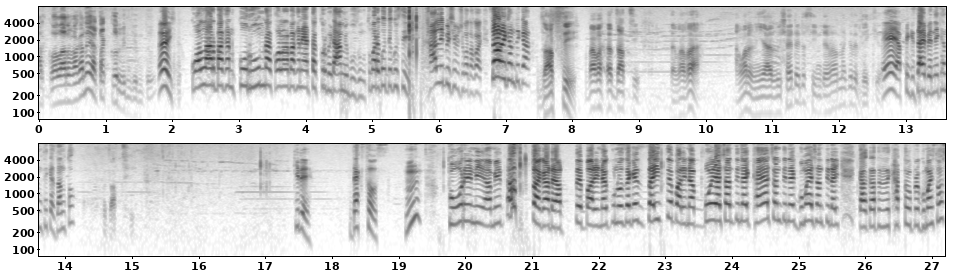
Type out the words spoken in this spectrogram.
আর কলার বাগানে অ্যাটাক করবেন কিন্তু। এই কলার বাগান করুম না কলার বাগানে অ্যাটাক করবে এটা আমি বুঝুম। তোমার কইতে কইছি খালি বেশি বেশি কথা কয়। যাও এখান থেকে। যাচ্ছি। বাবা যাচ্ছি। তা বাবা আমার মিয়ার বিষয়টা একটু চিন্তা ভাবনা করে দেখি। এই আপনি কি যাইবেন এখান থেকে? জানতো? যাচ্ছি। কিরে? দেখছস? তোরে নিয়ে আমি রাস্তাঘাটে হাঁটতে পারি না, কোনো জায়গায় যাইতে পারি না, বইয়া শান্তি নাই, খায়া শান্তি নাই, ঘুমায় শান্তি নাই। কাল রাতে যে খাটটার উপরে ঘুমাইছস,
